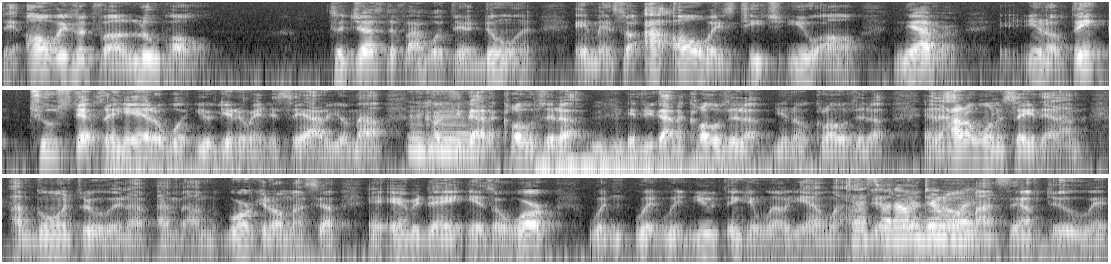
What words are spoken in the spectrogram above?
they always look for a loophole to justify what they're doing. Amen. So I always teach you all never, you know, think two steps ahead of what you're getting ready to say out of your mouth because you got to close it up. If you got to close it up, you know, close it up. And I don't want to say that I'm I'm going through and I'm, I'm, I'm working on myself and every day is a work. With, with, with you thinking, well, yeah, well, I'm just what I'm working on doing. myself too, and,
